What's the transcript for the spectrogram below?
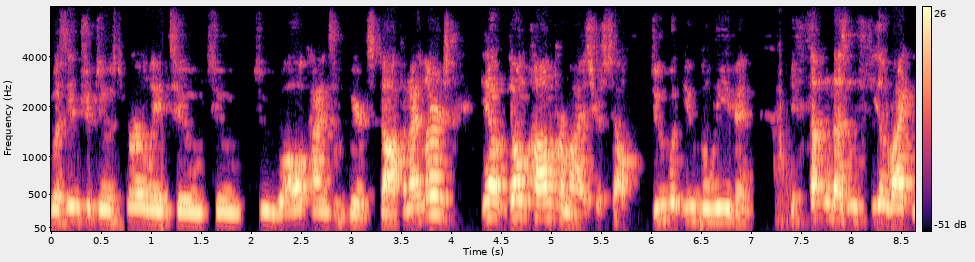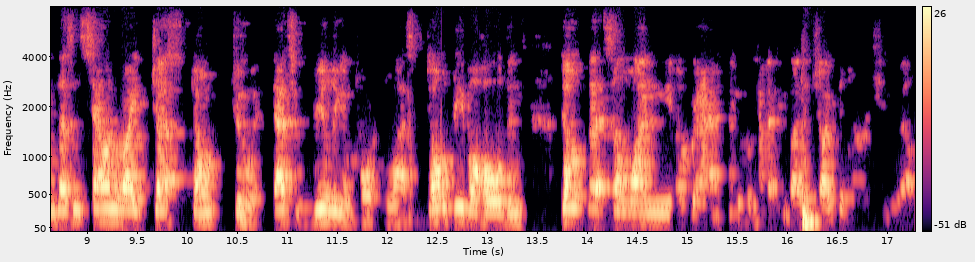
was introduced early to to to all kinds of weird stuff, and I learned, you know, don't compromise yourself. Do what you believe in. If something doesn't feel right and doesn't sound right, just don't do it. That's a really important lesson. Don't be beholden. Don't let someone you know grab you and have you by the jugular, if you will.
